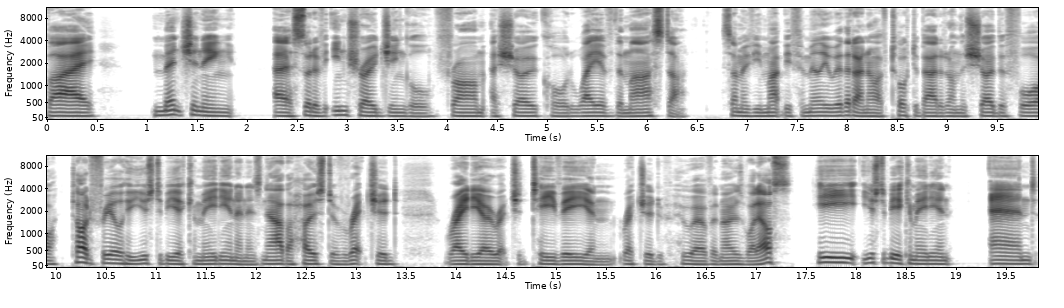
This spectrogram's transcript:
by mentioning a sort of intro jingle from a show called Way of the Master. Some of you might be familiar with it. I know I've talked about it on the show before. Todd Friel, who used to be a comedian and is now the host of Wretched Radio, Wretched TV, and Wretched whoever knows what else. He used to be a comedian and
